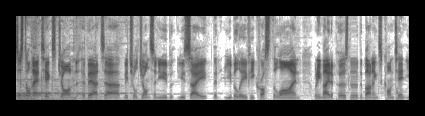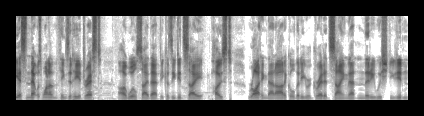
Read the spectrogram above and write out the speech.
Just on that text, John, about uh, Mitchell Johnson, you you say that you believe he crossed the line when he made it personal with the Bunnings content. Yes, and that was one of the things that he addressed. I will say that because he did say post writing that article that he regretted saying that and that he wished he didn't.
